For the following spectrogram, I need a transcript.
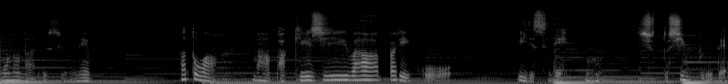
ものなんですよね。あとは、まあ、パッケージはやっぱりこういいですね、うん、シュッとシンプルで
